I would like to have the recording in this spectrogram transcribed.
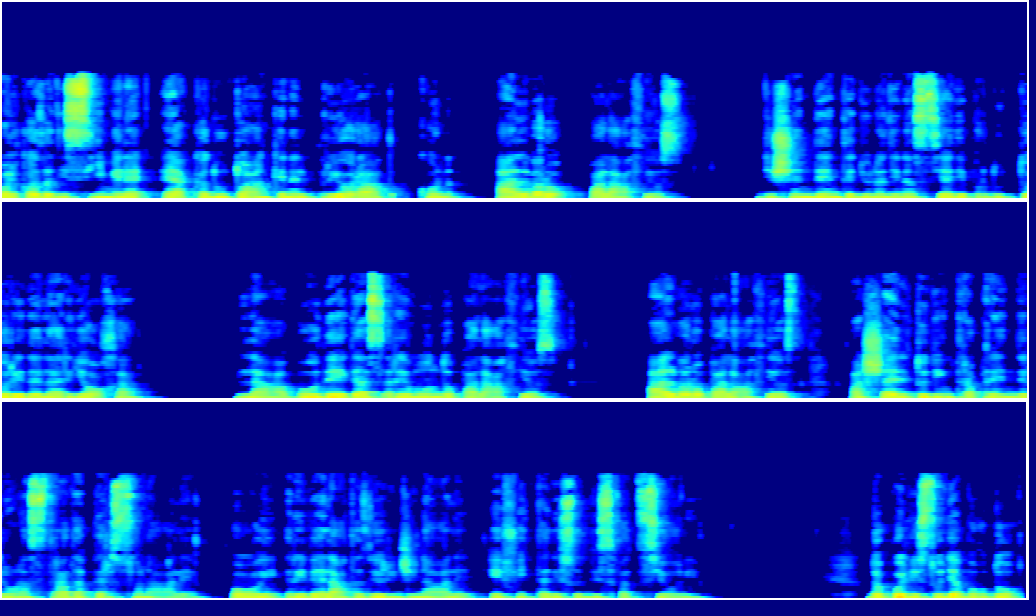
Qualcosa di simile è accaduto anche nel priorat con Álvaro Palacios, discendente di una dinastia di produttori della Rioja, la Bodegas Remondo Palacios. Álvaro Palacios ha scelto di intraprendere una strada personale, poi rivelatasi originale e fitta di soddisfazioni. Dopo gli studi a Bordeaux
